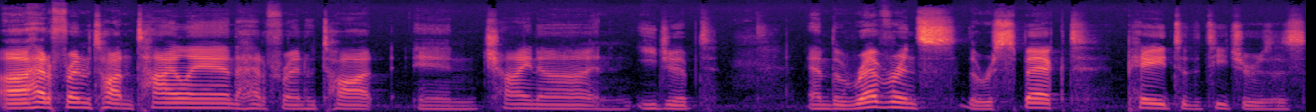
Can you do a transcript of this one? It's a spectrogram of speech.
Uh, I had a friend who taught in Thailand. I had a friend who taught in China and in Egypt, and the reverence, the respect paid to the teachers is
